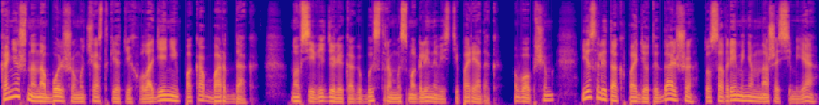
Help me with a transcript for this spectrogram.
Конечно, на большем участке этих владений пока бардак, но все видели, как быстро мы смогли навести порядок. В общем, если так пойдет и дальше, то со временем наша семья,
